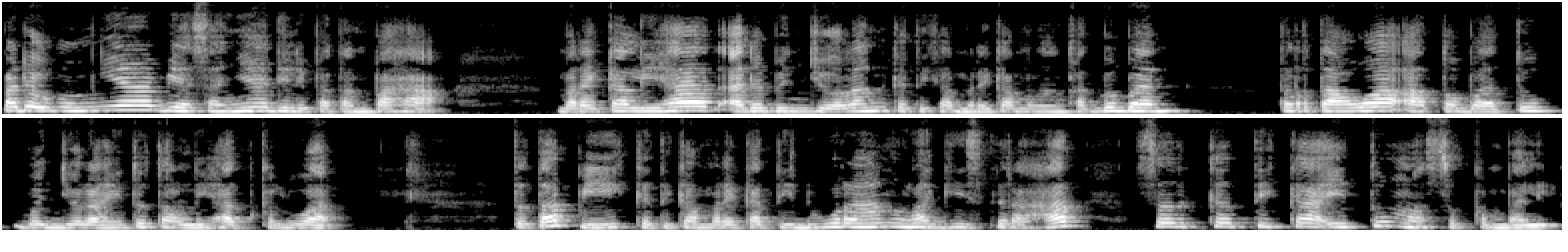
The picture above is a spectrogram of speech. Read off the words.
Pada umumnya biasanya di lipatan paha. Mereka lihat ada benjolan ketika mereka mengangkat beban. Tertawa atau batuk, benjolan itu terlihat keluar. Tetapi ketika mereka tiduran lagi istirahat, seketika itu masuk kembali.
